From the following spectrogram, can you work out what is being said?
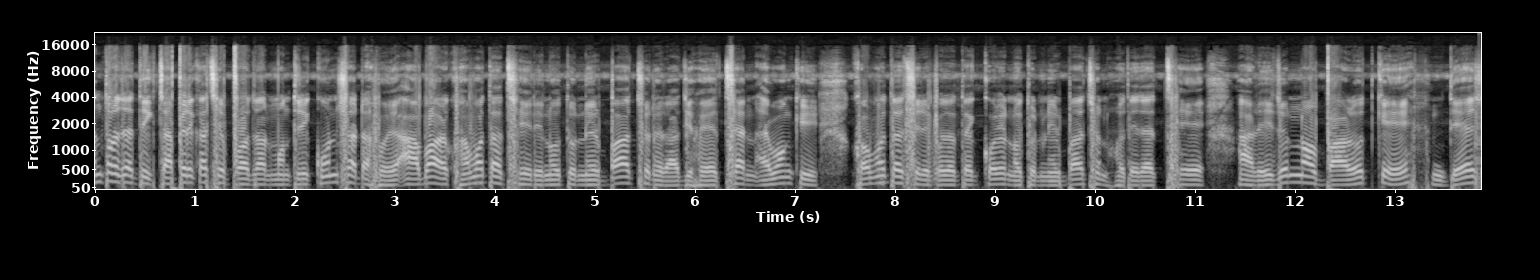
আন্তর্জাতিক চাপের কাছে প্রধানমন্ত্রী কোনসাটা হয়ে আবার ক্ষমতা ছেড়ে নতুন নির্বাচনে রাজি হয়েছেন এবং কি ক্ষমতা ছেড়ে পদত্যাগ করে নতুন নির্বাচন হতে যাচ্ছে? আর এই জন্য ভারতকে দেশ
